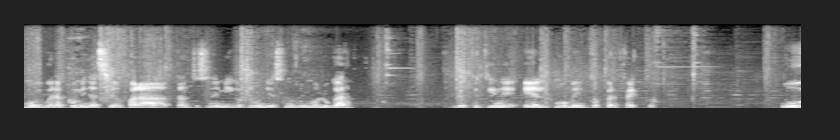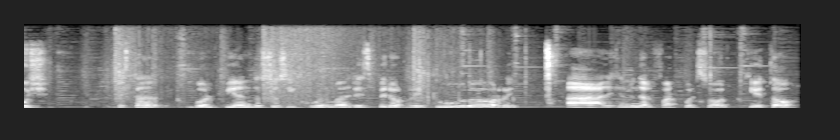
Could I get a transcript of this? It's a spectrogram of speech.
muy buena combinación para tantos enemigos reunidos en un mismo lugar. Creo que tiene el momento perfecto. ¡Uy! Están golpeando estos hijos de madres, pero re duro, re... Ah, déjenme un alfar por el sol. Quieto.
